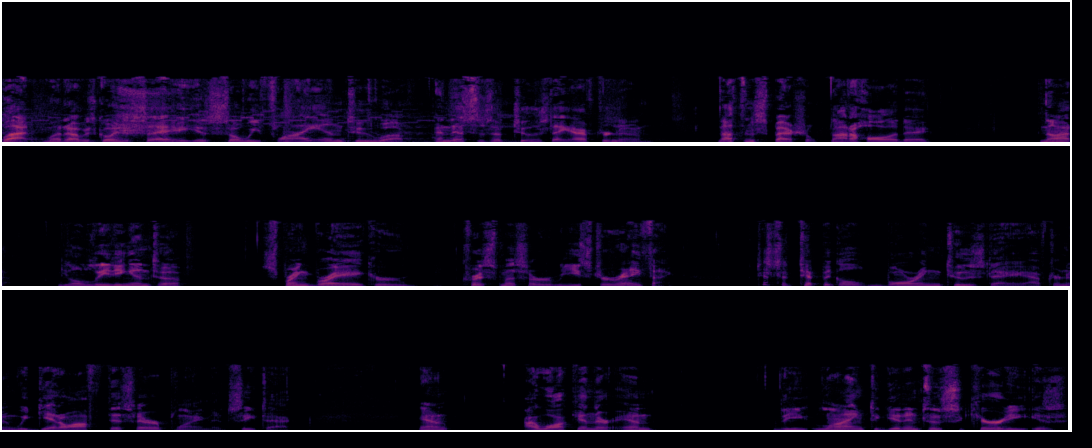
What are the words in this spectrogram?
But what I was going to say is so we fly into, uh, and this is a Tuesday afternoon, nothing special, not a holiday, not, you know, leading into spring break or Christmas or Easter or anything. Just a typical boring Tuesday afternoon. We get off this airplane at SeaTac, and I walk in there and the line to get into security is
